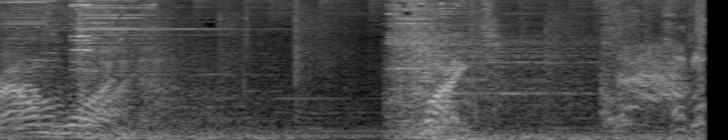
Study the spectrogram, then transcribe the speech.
Round one. Fight. 波動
